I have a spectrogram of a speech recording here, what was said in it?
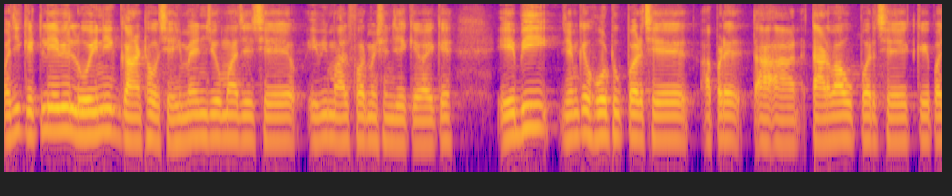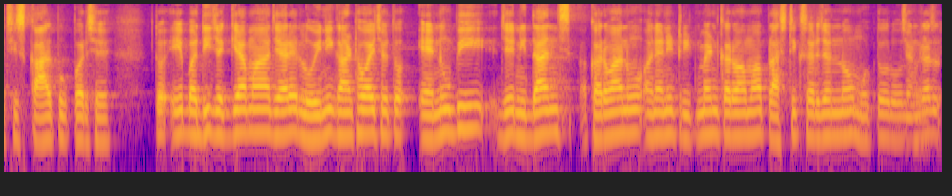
પછી કેટલી એવી લોહીની ગાંઠો છે હિમેન્જીઓમાં જે છે, એવી માલફોર્મેશન જે કહેવાય કે, એ બી જેમ કે હોઠ ઉપર છે, આપણે તાળવા ઉપર છે, કે પછી સ્કાલ્પ ઉપર છે તો એ બધી જગ્યામાં જ્યારે લોહીની ગાંઠ હોય છે તો એનું બી જે નિદાન કરવાનું અને એની ટ્રીટમેન્ટ કરવામાં પ્લાસ્ટિક સર્જનનો મોટો રોલ જનરલ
